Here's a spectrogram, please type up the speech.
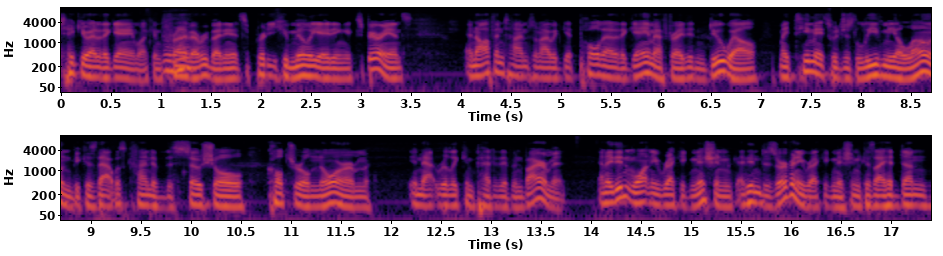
take you out of the game, like in front mm-hmm. of everybody. And it's a pretty humiliating experience. And oftentimes, when I would get pulled out of the game after I didn't do well, my teammates would just leave me alone because that was kind of the social, cultural norm in that really competitive environment and I didn't want any recognition. I didn't deserve any recognition because I had done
